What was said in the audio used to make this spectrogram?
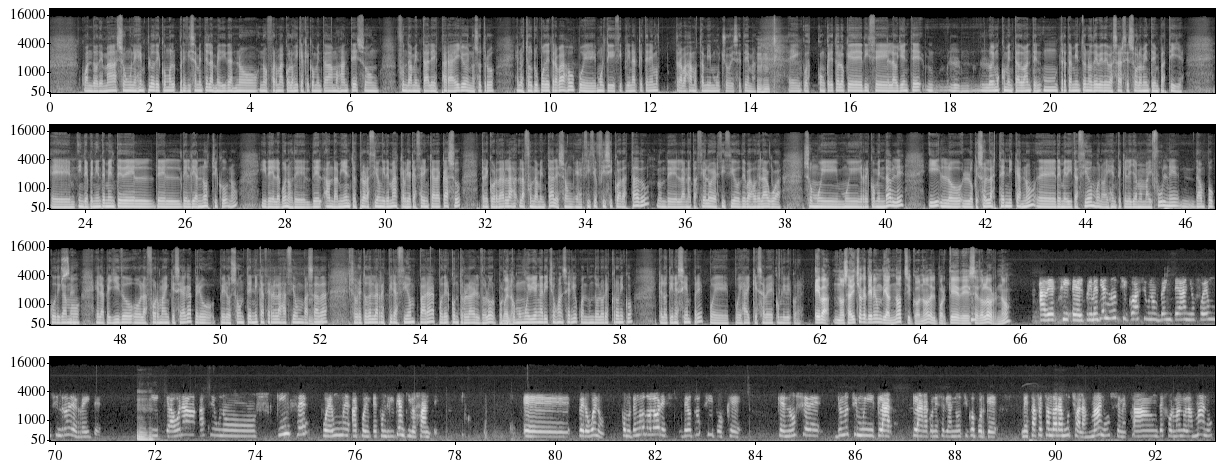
cuando además son un ejemplo de cómo precisamente las medidas no, no farmacológicas que comentábamos antes son fundamentales para ello. En nosotros, en nuestro grupo de trabajo, pues multidisciplinar que tenemos, trabajamos también mucho ese tema. En concreto lo que dice la oyente, mm, lo hemos comentado antes, un tratamiento no debe de basarse solamente en pastillas. Eh, independientemente del, del, diagnóstico, ¿no? y del, bueno, del, del, andamiento, exploración y demás que habría que hacer en cada caso, recordar las, fundamentales. Son ejercicios físicos adaptados, donde la natación, los ejercicios debajo del agua son muy, muy recomendables y lo, lo, que son las técnicas ¿no? de, meditación, bueno, hay gente que le llama mindfulness, da un poco, digamos, el apellido o la forma en que se haga, pero, pero son técnicas de relajación basadas sobre todo en la respiración para poder controlar el dolor, porque como muy bien ha dicho Juan Sergio, cuando un dolor es crónico, que lo tiene siempre, pues, pues hay que saber convivir con él. Eva, nos ha dicho que tiene un diagnóstico, ¿no? Del porqué de ese dolor, ¿no? A ver, sí, el primer diagnóstico hace unos 20 años fue un síndrome de Reiter. Y ahora hace unos 15 fue un ah, espondilitis anquilosante. Eh, pero bueno, como tengo dolores de otros tipos que, que no sé, yo no estoy muy clara, clara con ese diagnóstico porque me está afectando ahora mucho a las manos, se me están deformando las manos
